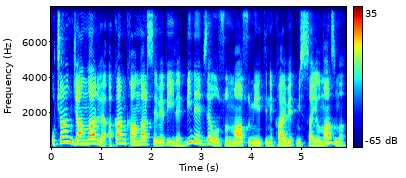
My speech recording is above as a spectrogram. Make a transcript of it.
uçan canlar ve akan kanlar sebebiyle bir nebze olsun masumiyetini kaybetmiş sayılmaz mı?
